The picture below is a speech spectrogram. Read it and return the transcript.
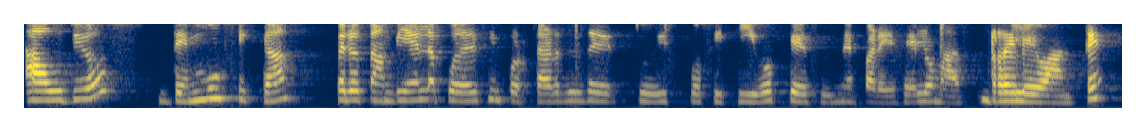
audios de música, pero también la puedes importar desde tu dispositivo, que eso me parece lo más relevante.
